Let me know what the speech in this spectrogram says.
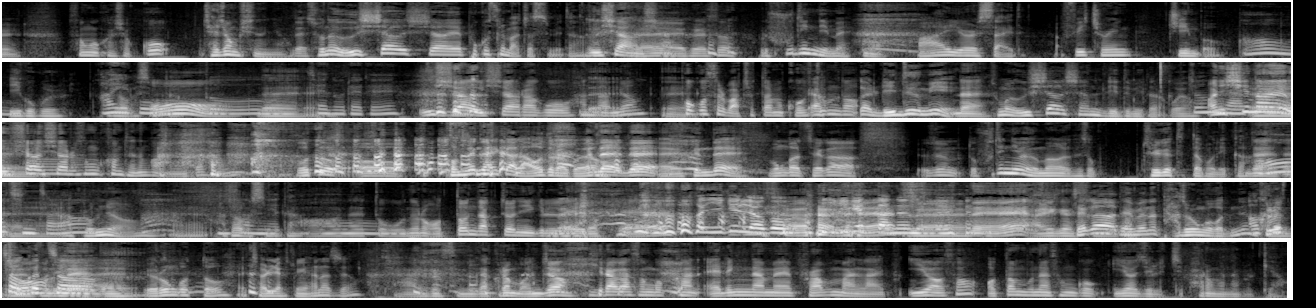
선곡하셨고 재정 씨는요? 네, 저는 으쌰으쌰의 포커스를 맞췄습니다. 으쌰으쌰. 네, 그래서 우리 후디님의 By Your Side featuring Jimbo 어. 이 곡을 아이고. 오. 네. 노래를 으쌰 으쌰라고 한다면 네. 포커스를 맞췄다면 거기서 좀더 약간 리듬이 네. 정말 으쌰으쌰하는 리듬이더라고요. 좀 아니 신화의 네. 으쌰 으쌰를 선곡하면 되는 거 아닙니까? 그것도 어, 검색하니까 나오더라고요. 네, 네. 근데 뭔가 제가 요즘 또 후디님의 음악을 계속 즐겨 듣다 보니까 네, 어, 네. 진짜요? 아, 그럼요. 네, 가져왔습니다. 아, 네, 또 오늘은 어떤 작전이길래 네. 이렇게 이기려고 이기겠다는. 네. 네. 네, 알겠습니다. 제가 되면은 다 좋은 거거든요. 아, 그렇죠, 그렇죠. 그렇죠. 네, 네. 이런 것도 전략 중에 하나죠. 자, 알겠습니다. 그럼 먼저 키라가 선곡한 에릭남의 Problem My Life 이어서 어떤 분의 선곡 이어질지 바로 만나볼게요.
